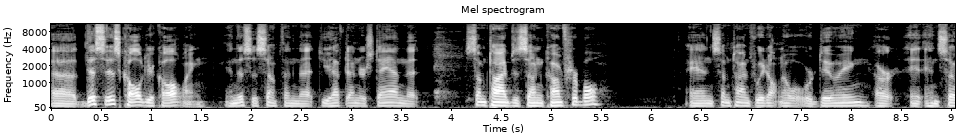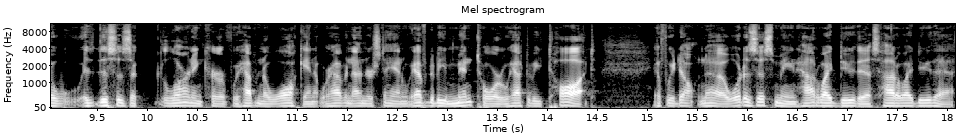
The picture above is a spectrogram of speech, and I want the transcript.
uh, this is called your calling, and this is something that you have to understand that sometimes it's uncomfortable, and sometimes we don't know what we're doing, or and, so this is a learning curve. We're having to walk in it. We're having to understand. We have to be mentored. We have to be taught. If we don't know, what does this mean? How do I do this? How do I do that?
